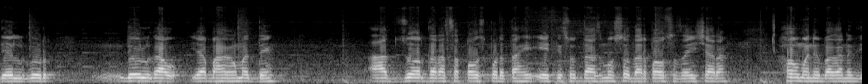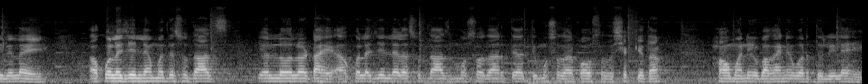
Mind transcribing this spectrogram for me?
देलगुर देऊलगाव या भागामध्ये आज जोरदार असा पाऊस पडत आहे. येथे सुद्धा आज मुसळधार पावसाचा इशारा हवामान विभागाने दिलेला आहे. अकोला जिल्ह्यामध्ये सुद्धा आज येल्लो अलर्ट आहे. अकोला जिल्ह्याला सुद्धा आज मुसळधार ते अतिमुसळधार पावसाची शक्यता हवामान विभागाने वर्तवलेली आहे.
